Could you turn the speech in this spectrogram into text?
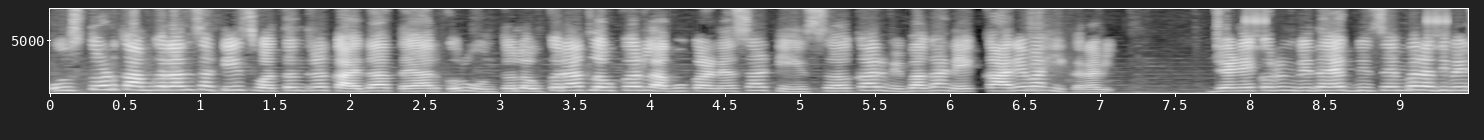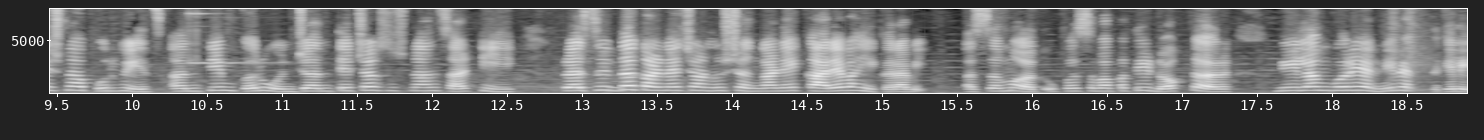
ऊसतोड कामगारांसाठी स्वतंत्र कायदा तयार करून तो लवकरात लवकर लागू करण्यासाठी सहकार विभागाने कार्यवाही करावी. जेणेकरून विधेयक डिसेंबर अधिवेशनापूर्वीच अंतिम करून जनतेच्या सूचनांसाठी प्रसिद्ध करण्याच्या अनुषंगाने कार्यवाही करावी असं मत उपसभापती डॉक्टर नीलम गोरे यांनी व्यक्त केले.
